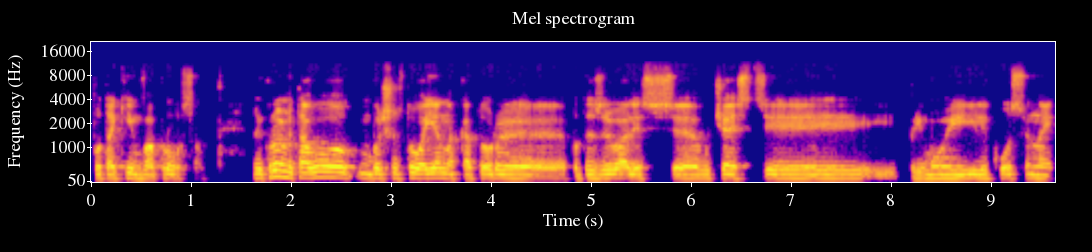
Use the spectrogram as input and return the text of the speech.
по таким вопросам. Ну и кроме того, большинство военных, которые подозревались в участии прямой или косвенной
